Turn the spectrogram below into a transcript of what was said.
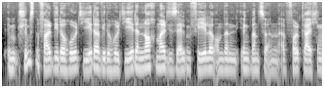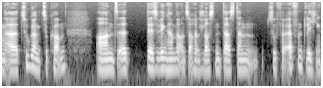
im schlimmsten Fall wiederholt jeder, wiederholt jeder nochmal dieselben Fehler, um dann irgendwann zu einem erfolgreichen äh, Zugang zu kommen. Und äh, deswegen haben wir uns auch entschlossen, das dann zu veröffentlichen.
